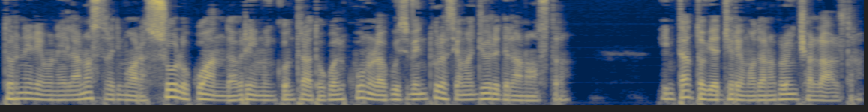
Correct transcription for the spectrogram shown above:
Torneremo nella nostra dimora solo quando avremo incontrato qualcuno la cui sventura sia maggiore della nostra. Intanto viaggeremo da una provincia all'altra.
